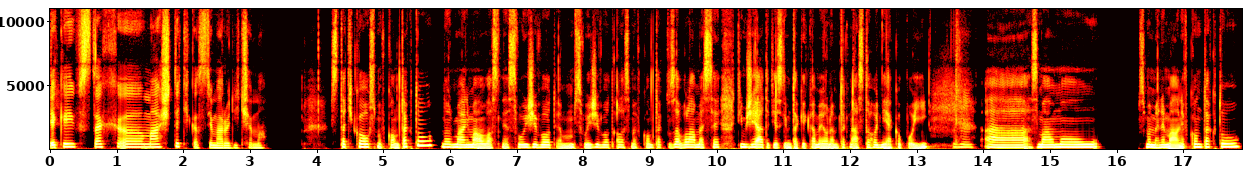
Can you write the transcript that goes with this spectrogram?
Jaký vztah uh, máš teďka s těma rodičema? S taťkou jsme v kontaktu, normálně mám vlastně svůj život, já mám svůj život, ale jsme v kontaktu, zavoláme si, tím, že já teď jezdím taky kamionem, tak nás to hodně jako pojí. Mm-hmm. A s mámou jsme minimálně v kontaktu, uh,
